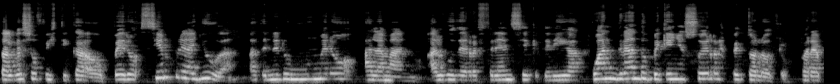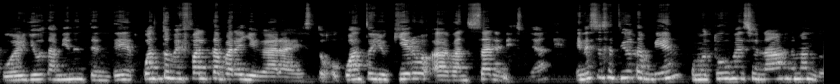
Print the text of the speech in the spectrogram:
tal vez sofisticado, pero siempre ayuda a tener un número a la mano, algo de referencia que te diga cuán grande o pequeño soy respecto al otro, para poder yo también entender cuánto me falta para llegar a esto o cuánto yo quiero avanzar en esto. ¿ya? En ese sentido también, como tú mencionabas, Armando,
